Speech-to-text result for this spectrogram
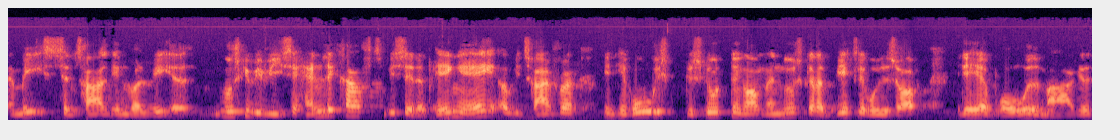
er mest centralt involveret. Nu skal vi vise handlekraft, vi sætter penge af, og vi træffer en heroisk beslutning om, at nu skal der virkelig ryddes op i det her brogede marked.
